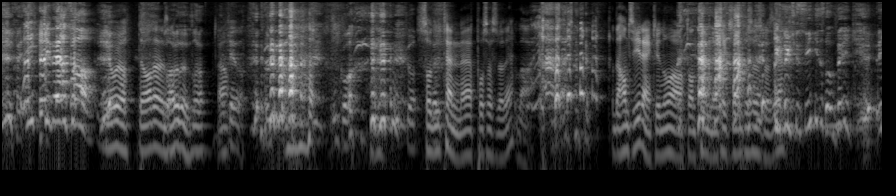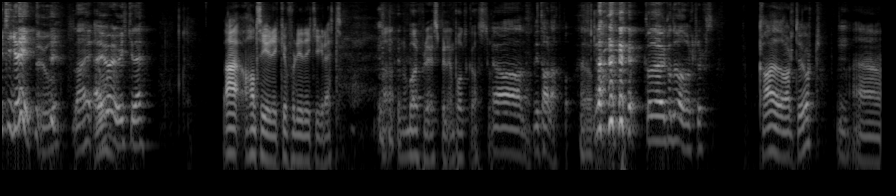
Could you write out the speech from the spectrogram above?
Det var ikke det jeg sa! Jo, jo, det var det du Det sa. var det du sa. Ja. OK, da. OK. Så du tenner på søstera di? Nei. Det Han sier egentlig nå at han tenner seksuelt på søstera Jeg kan ikke si sånn. Det er ikke, det er ikke greit. Nei, jeg gjør jo ikke det. Nei, han sier det ikke fordi det ikke er greit. Ja, bare fordi jeg spiller en podkast. Ja, vi tar det etterpå. Ja. Hva, hva du hadde valgt, Truls? Hva hadde det du valgt å gjort? Mm. Eh,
